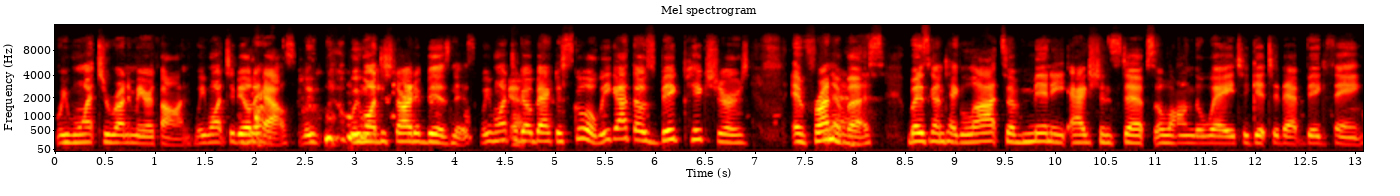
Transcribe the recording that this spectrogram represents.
we want to run a marathon. We want to build a house. We we want to start a business. We want yeah. to go back to school. We got those big pictures in front of us, but it's going to take lots of many action steps along the way to get to that big thing.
